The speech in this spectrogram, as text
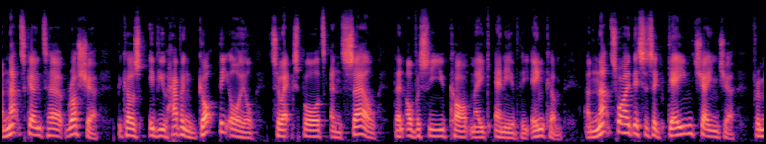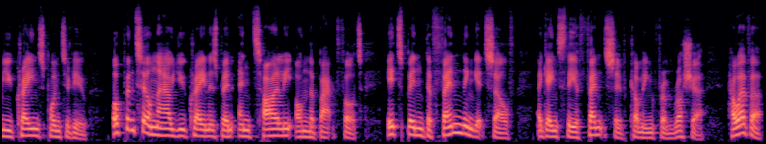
And that's going to hurt Russia because if you haven't got the oil to export and sell, then obviously you can't make any of the income. And that's why this is a game changer from Ukraine's point of view. Up until now, Ukraine has been entirely on the back foot. It's been defending itself against the offensive coming from Russia. However,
